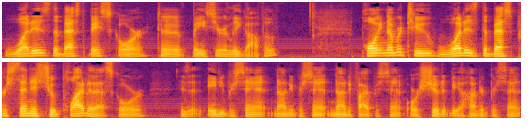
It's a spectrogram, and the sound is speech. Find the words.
what is the best base score to base your league off of? Point number two, what is the best percentage to apply to that score? Is it 80%, 90%, 95%, or should it be 100%?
